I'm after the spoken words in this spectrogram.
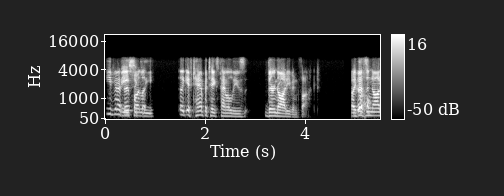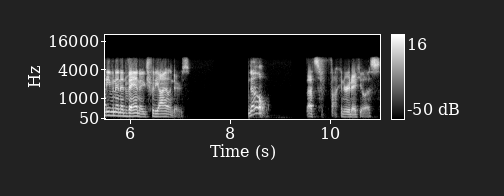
Even at this point, like, basically like if Tampa takes penalties, they're not even fucked. Like that's not even an advantage for the Islanders. no. That's fucking ridiculous.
